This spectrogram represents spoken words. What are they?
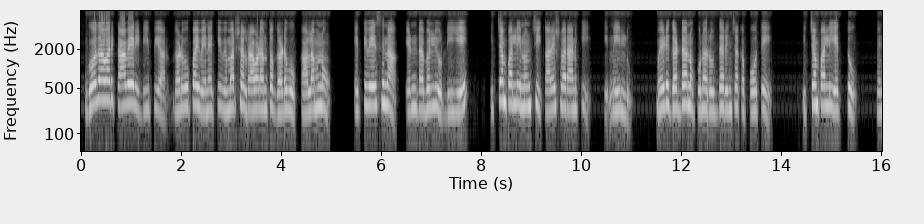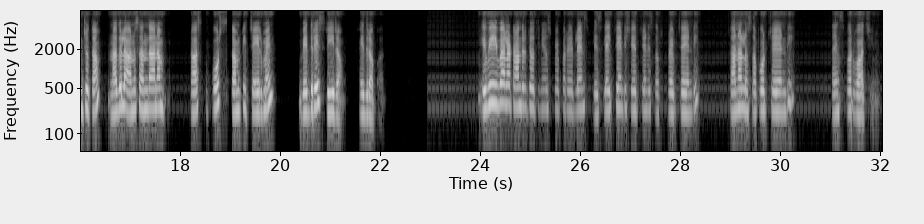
గోదావరి కావేరి డిపిఆర్ గడువుపై వెనక్కి విమర్శలు రావడంతో గడువు కాలంను ఎత్తివేసిన ఎన్డబ్ల్యూడిఏ ఇచ్చంపల్లి నుంచి కాళేశ్వరానికి నీళ్ళు మేడిగడ్డను పునరుద్ధరించకపోతే ఇచ్చంపల్లి ఎత్తు పెంచుతాం. నదుల అనుసంధానం task force committee chairman Vedire Sriram. Hyderabad. ఇవి ఇవాళ Andhra Jyothi news paper headlines. Please like చేయండి షేర్ చేయండి సబ్స్క్రైబ్ చేయండి. ఛానల్ను సపోర్ట్ చేయండి. Thanks for watching.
